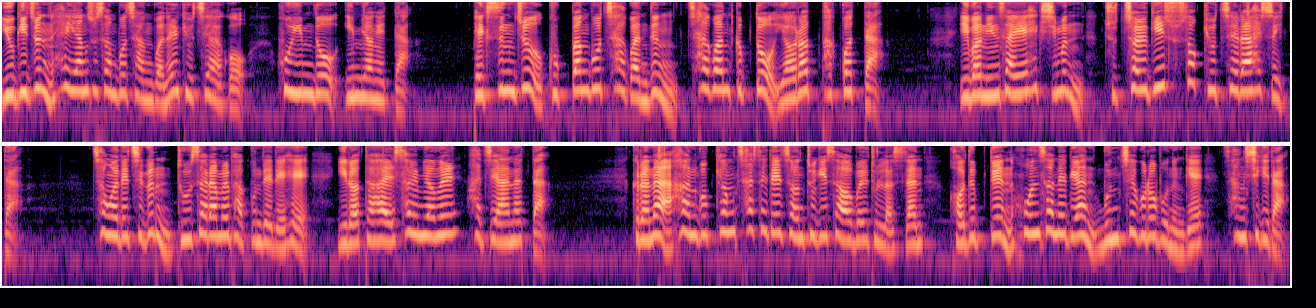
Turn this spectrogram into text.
유기준 해양수산부 장관을 교체하고 후임도 임명했다. 백승주 국방부 차관 등 차관급도 여럿 바꿨다. 이번 인사의 핵심은 주철기 수석 교체라 할 수 있다. 청와대 측은 두 사람을 바꾼 데 대해 이렇다 할 설명을 하지 않았다. 그러나 한국형 차세대 전투기 사업을 둘러싼 거듭된 혼선에 대한 문책으로 보는 게 상식이다.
